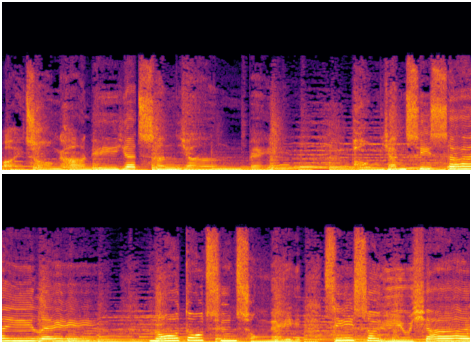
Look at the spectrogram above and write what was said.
埋葬。你一身隱秘，旁人是势利，我都尊重你，只需要一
